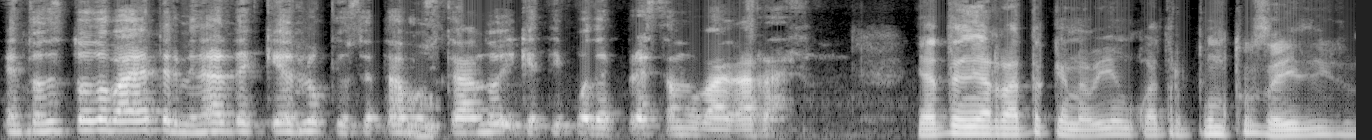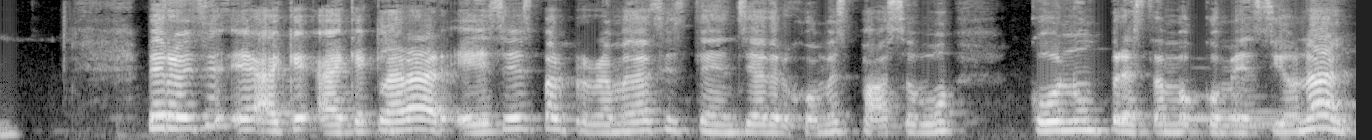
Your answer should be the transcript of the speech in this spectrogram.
Entonces, todo va a determinar de qué es lo que usted está buscando y qué tipo de préstamo va a agarrar. Ya tenía rato que no había un 4.6. Pero ese, eh, hay, que, hay que aclarar, ese es para el programa de asistencia del Home Possible con un préstamo convencional,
